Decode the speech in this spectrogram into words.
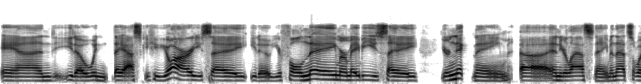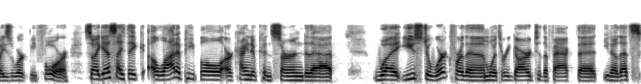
And, you know, when they ask you who you are, you say, you know, your full name, or maybe you say your nickname uh, and your last name. And that's always worked before. So I guess I think a lot of people are kind of concerned that what used to work for them with regard to the fact that, you know, that's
